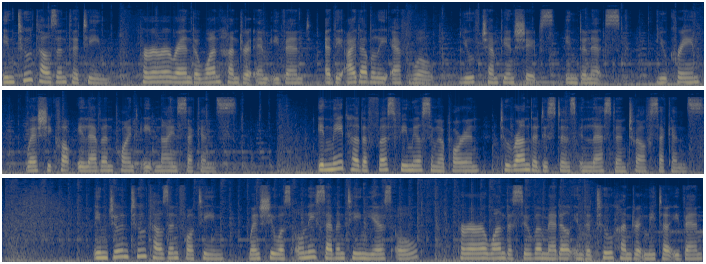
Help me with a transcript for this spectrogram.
In 2013, Pereira ran the 100m event at the IAAF World Youth Championships in Donetsk, Ukraine, where she clocked 11.89 seconds. It made her the first female Singaporean to run the distance in less than 12 seconds. In June 2014, when she was only 17 years old, Pereira won the silver medal in the 200 meter event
